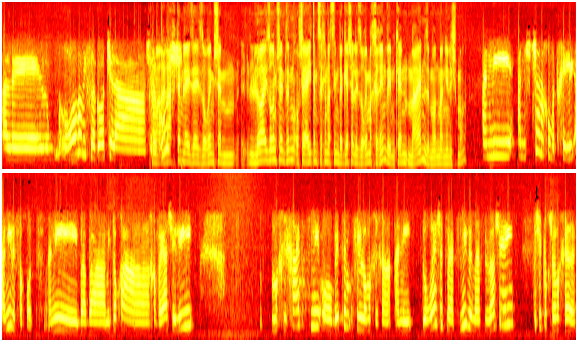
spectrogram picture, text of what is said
על אה, רוב המפלגות של ה- של כלומר, הגוש. הלכתם לאיזה אזורים שהם לא האזורים שהם, או שהייתם צריכים לשים דגש על אזורים אחרים, ואם כן, מה הם? זה מאוד מעניין לשמוע. אני, אני חושבת שאנחנו מתחילים, אני לפחות, אני ב, ב, מתוך החוויה שלי מכריחה את עצמי, או בעצם אפילו לא מכריחה, אני דורשת מעצמי ומהסביבה שלי פשוט לחשוב אחרת.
